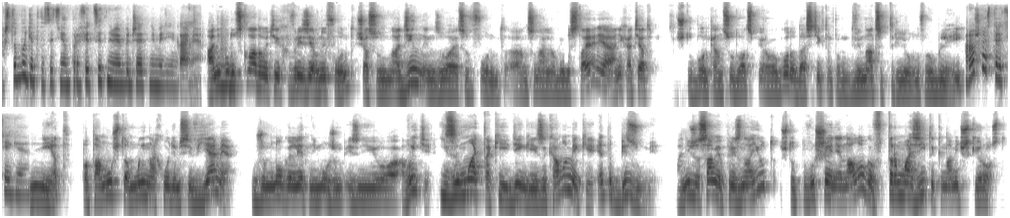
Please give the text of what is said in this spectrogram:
А что будет вот с этими профицитными бюджетными деньгами? Они будут складывать их в резервный фонд. Сейчас он один и называется фонд э, национального благосостояния. Они хотят чтобы он к концу 2021 года достиг, там, по-моему, 12 триллионов рублей. Хорошая стратегия? Нет, потому что мы находимся в яме, уже много лет не можем из нее выйти. Изымать такие деньги из экономики – это безумие. Они же сами признают, что повышение налогов тормозит экономический рост.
